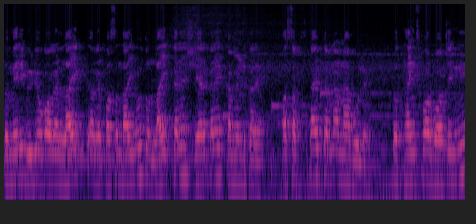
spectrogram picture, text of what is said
तो मेरी वीडियो को अगर लाइक अगर पसंद आई हो तो लाइक करें शेयर करें कमेंट करें और सब्सक्राइब करना ना भूलें। तो थैंक्स फॉर वॉचिंग मी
